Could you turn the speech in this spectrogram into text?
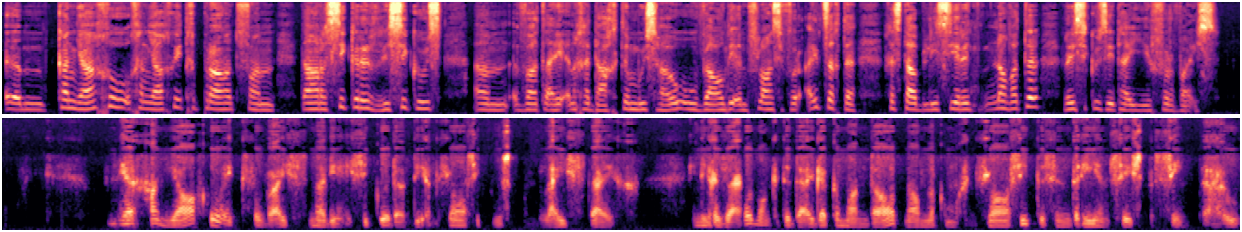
Ehm um, kan Jago gaan Jago het gepraat van daar is sekere risiko's ehm um, wat hy in gedagte moes hou hoewel die inflasie vooruitsigte gestabiliseer het. Na watter risiko's het hy hier verwys? Nee, gaan Jago het verwys na die risiko dat die inflasie koers bly styg en die Reservebank het 'n duidelike mandaat, naamlik om inflasie tussen 3 en 6% te hou.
